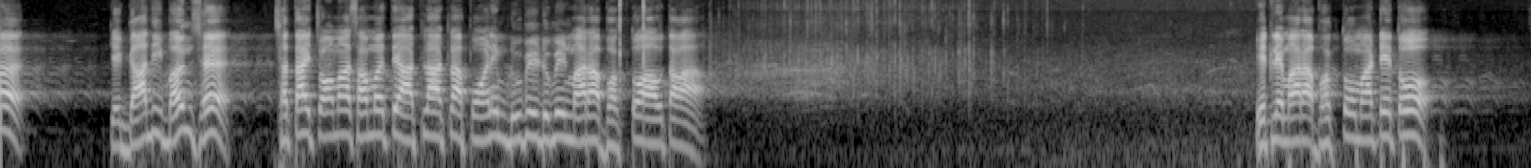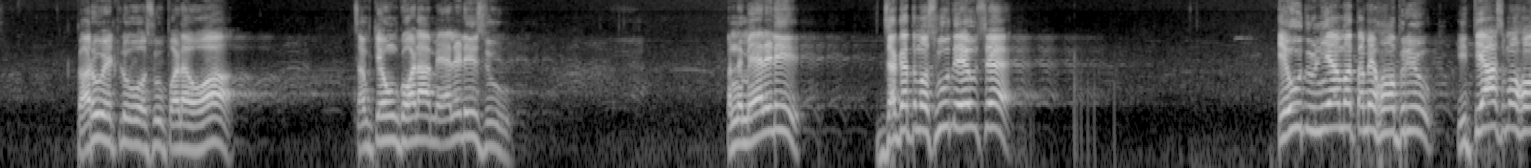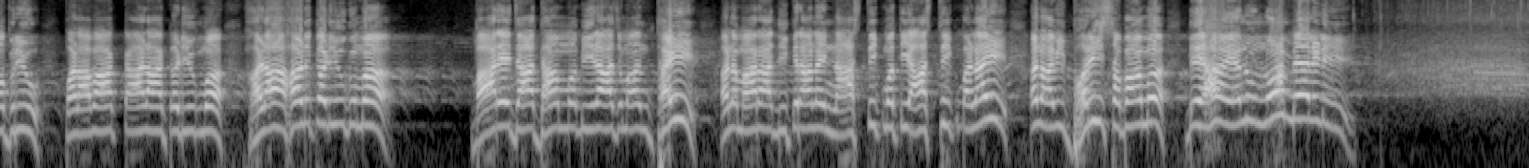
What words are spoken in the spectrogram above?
કે ગાદી બંધ છે, છતાંય ચોમાસામાં તે આટલા આટલા પોણીમ ડૂબી ડૂબીને મારા ભક્તો આવતા. એટલે મારા ભક્તો માટે તો કરું એટલું ઓછું પડે હો. જેમ કે હું ઘોડા મેલડી છું. અને મેલડી જગતમાં શું દેવ છે? એવું દુનિયામાં તમે હોંભર્યું, ઇતિહાસમાં હોંભર્યું, પણ આવા કાળા કળિયુગમાં, હળાહળ કળિયુગમાં બારે જા ધામમાં બિરાજમાન થઈ અને મારા દીકરાને નાસ્તિકમાંથી આસ્તિક બનાવી અને આવી ભરી સભામાં બેહા એનું ન મેલડી.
